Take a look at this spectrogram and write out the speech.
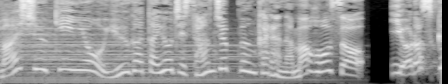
毎週金曜夕方4時30分から生放送。よろしく!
